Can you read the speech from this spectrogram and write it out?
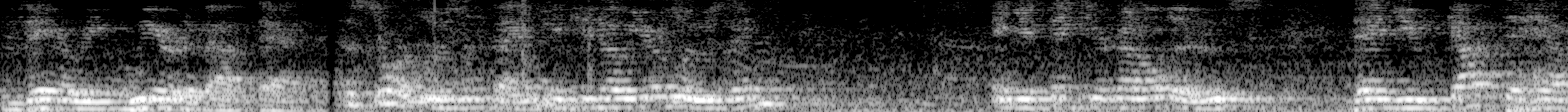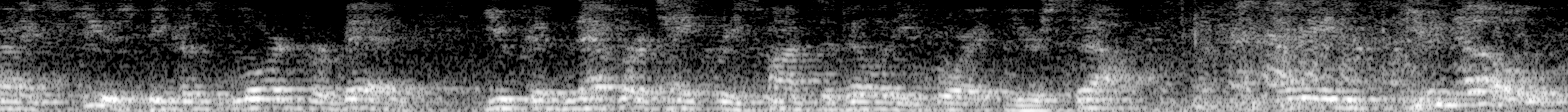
very weird about that. It's the sore loser thing. If you know you're losing and you think you're going to lose, then you've got to have an excuse because, Lord forbid, you could never take responsibility for it yourself. I mean, you know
